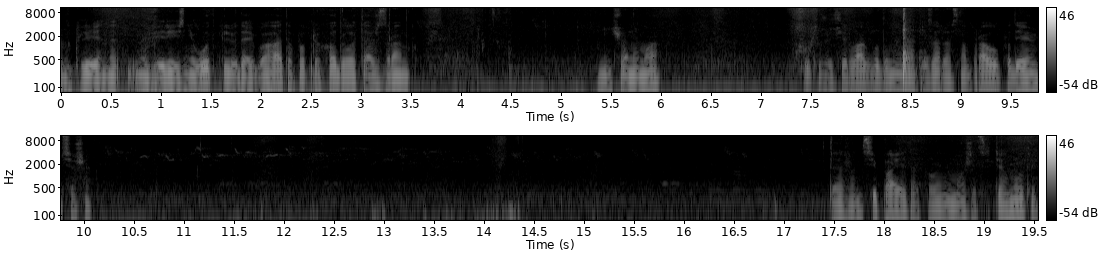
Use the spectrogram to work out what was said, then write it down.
Вон клює на, на дві різні вудки, людей багато поприходило теж зранку. Нічого нема. Тут уже червак буду міняти, зараз направо подивимося ще. Теж він сіпає, так але не може це тягнути.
